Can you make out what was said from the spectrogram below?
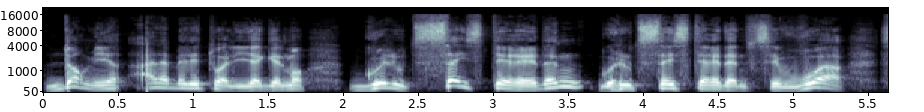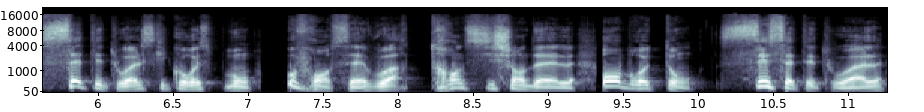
dormir à la belle étoile. Il y a également Gwelut Seistéreden. Gwelut Seistéreden, c'est voir cette étoile, ce qui correspond au français, voire 36 chandelles. En breton, c'est cette étoile.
